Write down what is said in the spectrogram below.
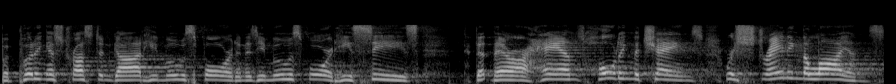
But putting his trust in God, he moves forward. And as he moves forward, he sees that there are hands holding the chains, restraining the lions.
